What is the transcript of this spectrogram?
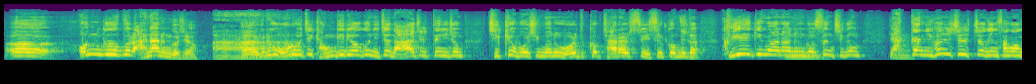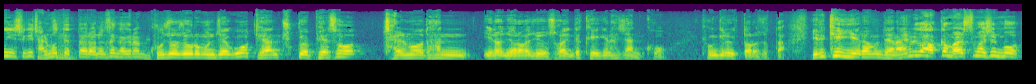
어, 언급을 안 하는 거죠. 아. 어, 그리고 오로지 경기력은 이제 나아질 테니 좀 지켜보시면 월드컵 잘할 수 있을 겁니다. 그 얘기만 음. 하는 것은 지금 약간 현실적인 상황 인식이 잘못됐다라는 생각을 합니다. 구조적으로 문제고 대한축구협회에서 잘못한 이런 여러 가지 요소가 있는데 그 얘기는 하지 않고 경기력이 떨어졌다. 이렇게 이해를 하면 되나요? 그리고 아까 말씀하신 뭐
